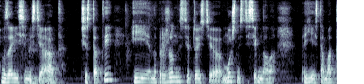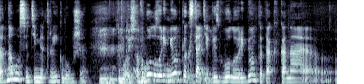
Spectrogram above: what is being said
В зависимости угу. от частоты и напряженности, то есть мощности сигнала есть там от одного сантиметра и глубже. Угу. Вот. Есть, в голову ребенка, кстати, в голову ребенка, так как она э,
